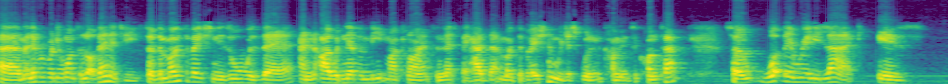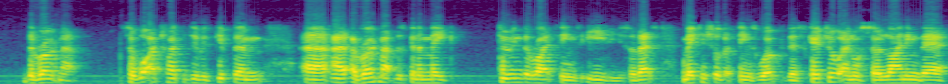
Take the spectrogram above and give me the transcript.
Um, and everybody wants a lot of energy. So the motivation is always there, and I would never meet my clients unless they had that motivation. We just wouldn't come into contact. So what they really lack is the roadmap. So what I try to do is give them uh, a roadmap that's going to make doing the right things easy. So that's making sure that things work with their schedule and also lining their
